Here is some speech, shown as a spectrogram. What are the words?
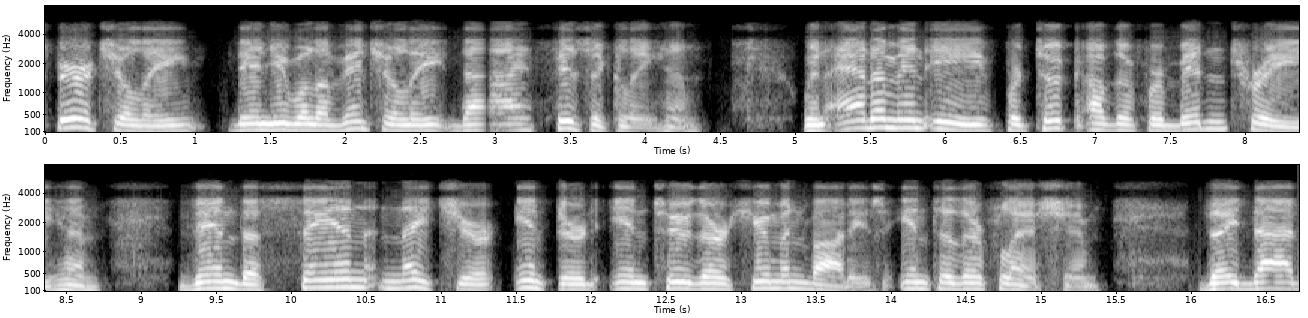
spiritually, then you will eventually die physically. When Adam and Eve partook of the forbidden tree, then the sin nature entered into their human bodies, into their flesh. They died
